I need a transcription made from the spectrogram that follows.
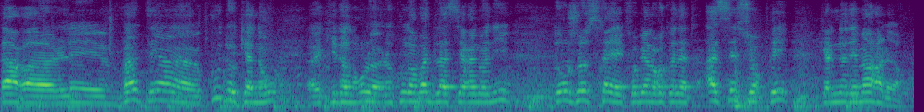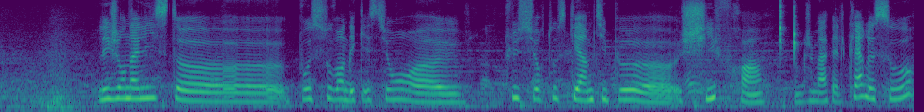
par les 21 coups de canon qui donneront le coup d'envoi de la cérémonie dont je serais, il faut bien le reconnaître, assez surpris qu'elle ne démarre à l'heure. Les journalistes euh, posent souvent des questions euh, plus sur tout ce qui est un petit peu euh, chiffres. Je m'appelle Claire Le Sourd.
